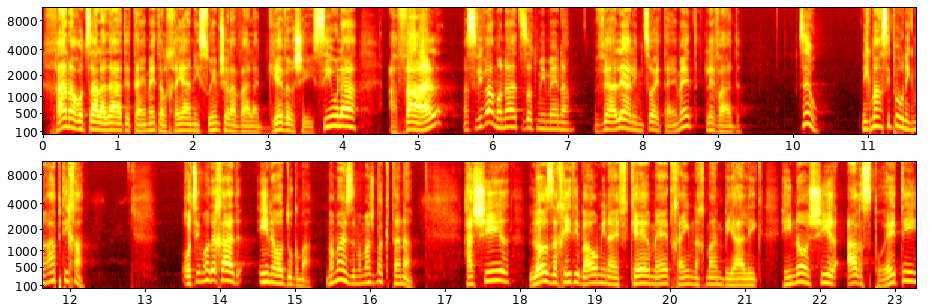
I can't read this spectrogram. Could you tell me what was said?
חנה רוצה לדעת את האמת על חיי הנישואים שלה ועל הגבר שהסיעו לה, אבל הסביבה מונעת זאת ממנה, ועליה למצוא את האמת לבד. זהו, נגמר הסיפור, נגמרה הפתיחה. רוצים עוד אחד? הנה עוד דוגמה. ממש, זה ממש בקטנה. השיר "לא זכיתי באור מן ההפקר" מאת חיים נחמן ביאליק, הינו שיר ארס פואטי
